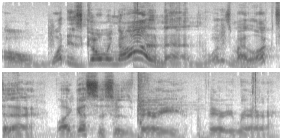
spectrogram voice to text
Oh, what is going on, man? What is my luck today? Well, I guess this is very, very rare.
